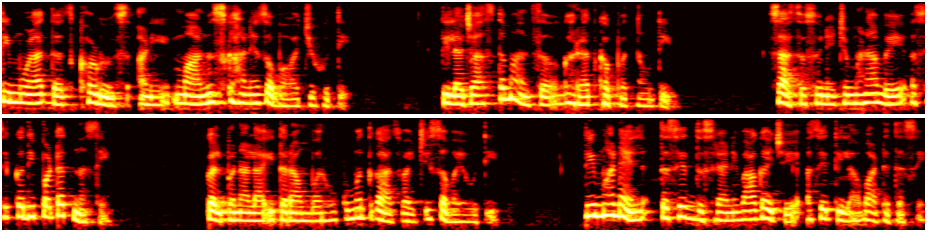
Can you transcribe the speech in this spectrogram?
ती मुळातच खडूस आणि माणूस घाण्या स्वभावाची होती. तिला जास्त माणसं घरात खपत नव्हती. सासू सुनेचे म्हणावे असे कधी पटत नसे. कल्पनाला इतरांवर हुकूमत गाजवायची सवय होती. ती म्हणेल तसेच दुसऱ्याने वागायचे असे तिला वाटत असे.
